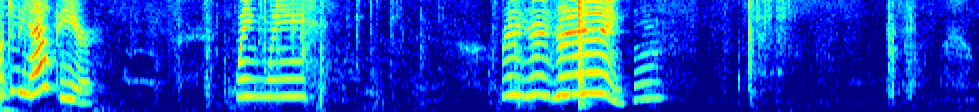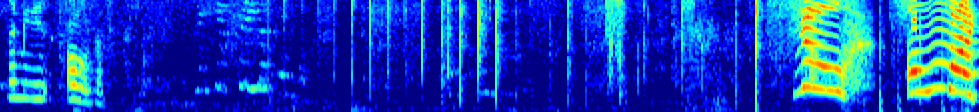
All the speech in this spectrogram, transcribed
what do we have here? Wing wing. Ring ring ring. Hmm. Let me get all of them. No! Oh my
